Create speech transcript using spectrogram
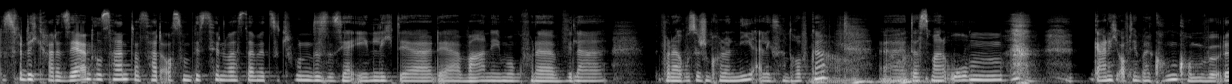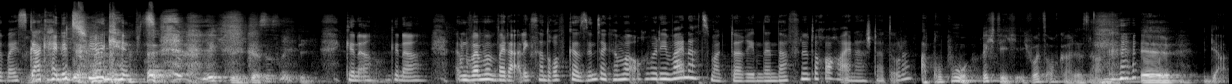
Das finde ich gerade sehr interessant. Das hat auch so ein bisschen was damit zu tun. Das ist ja ähnlich der, der Wahrnehmung von der Villa von der russischen Kolonie Alexandrowka, ja, ja. Äh, dass man oben gar nicht auf den Balkon kommen würde, weil es gar keine Tür gibt. richtig, das ist richtig. Genau, genau. Und wenn wir bei der Alexandrowka sind, da können wir auch über den Weihnachtsmarkt da reden, denn da findet doch auch einer statt, oder? Apropos, richtig, ich wollte es auch gerade sagen. äh, der,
